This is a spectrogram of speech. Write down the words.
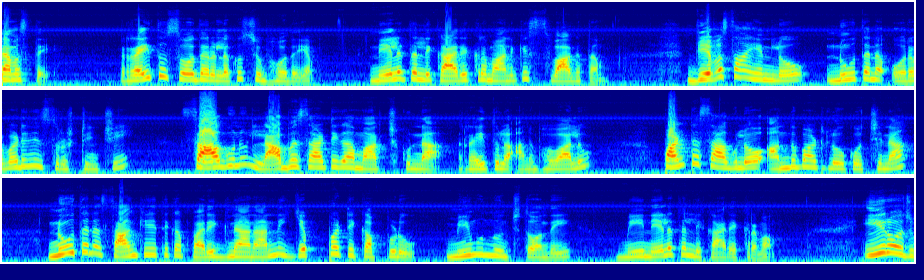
నమస్తే. రైతు సోదరులకు శుభోదయం. నేలతల్లి కార్యక్రమానికి స్వాగతం. వ్యవసాయంలో నూతన ఒరవడిని సృష్టించి సాగును లాభసాటిగా మార్చుకున్న రైతుల అనుభవాలు పంట సాగులో అందుబాటులోకి వచ్చిన నూతన సాంకేతిక పరిజ్ఞానాన్ని ఎప్పటికప్పుడు మీ ముందుంచుతోంది మీ నేలతల్లి కార్యక్రమం. ఈరోజు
